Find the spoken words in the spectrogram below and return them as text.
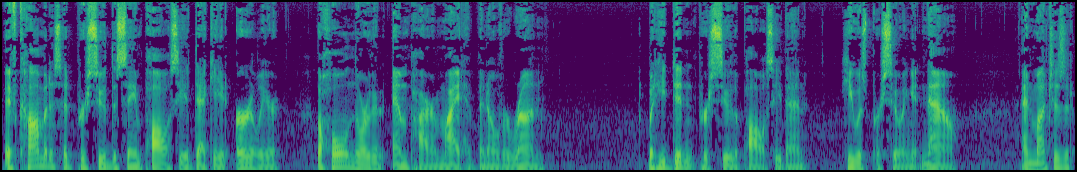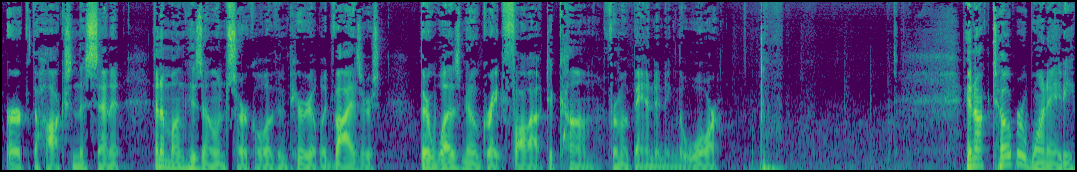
If Commodus had pursued the same policy a decade earlier, the whole northern empire might have been overrun. But he didn't pursue the policy then, he was pursuing it now, and much as it irked the hawks in the Senate and among his own circle of imperial advisers, there was no great fallout to come from abandoning the war. In October 180,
